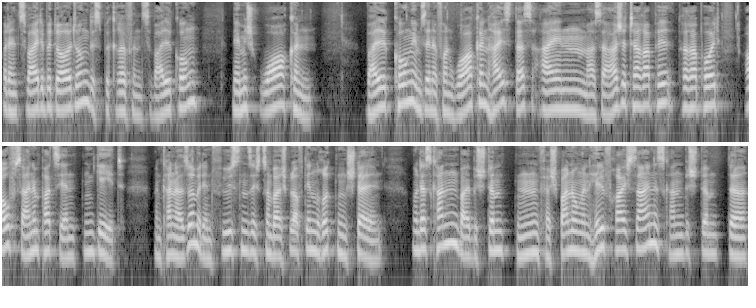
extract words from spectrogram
oder eine zweite Bedeutung des Begriffens Walkung, nämlich Walken. Walkung im Sinne von Walken heißt, dass ein Massagetherapeut auf seinem Patienten geht. Man kann also mit den Füßen sich zum Beispiel auf den Rücken stellen. Und das kann bei bestimmten Verspannungen hilfreich sein. Es kann bestimmte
